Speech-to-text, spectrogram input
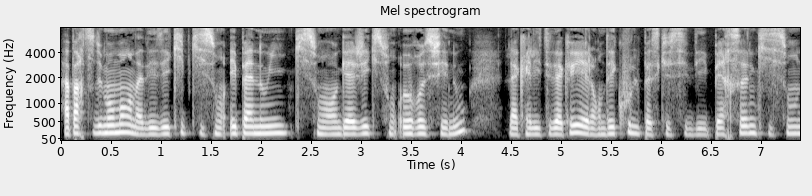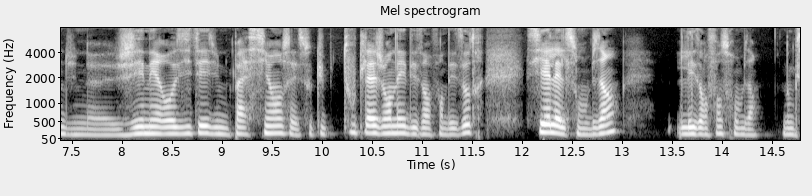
À partir du moment où on a des équipes qui sont épanouies, qui sont engagées, qui sont heureuses chez nous, la qualité d'accueil, elle en découle parce que c'est des personnes qui sont d'une générosité, d'une patience, elles s'occupent toute la journée des enfants des autres. Si elles, elles sont bien, les enfants seront bien. Donc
